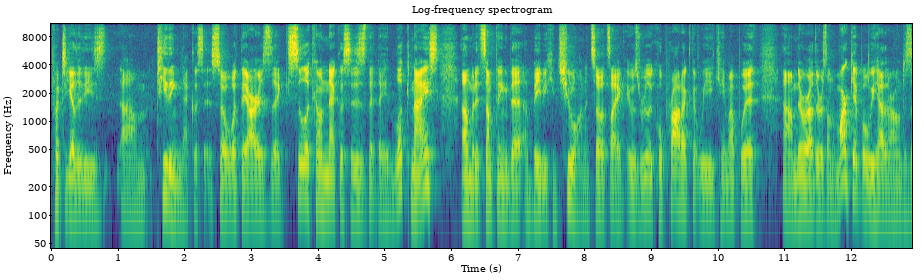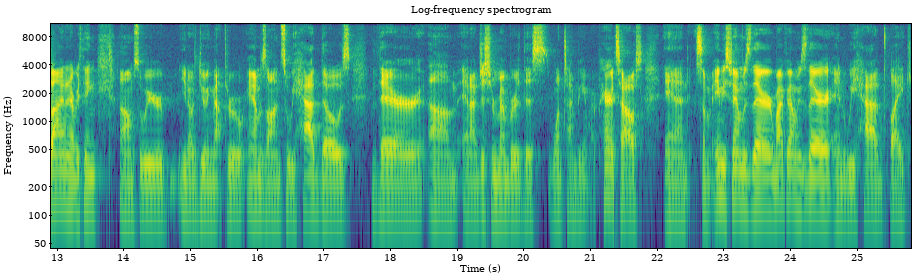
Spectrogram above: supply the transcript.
put together these um, teething necklaces. So what they are is like silicone necklaces that they look nice, um, but it's something that a baby can chew on. And so it's like it was a really cool product that we came up with. Um, there were others on the market, but we had our own design and everything. Um, so we were you know doing that through Amazon. So we had those there, um, and I just remember this one time being at my parents' house, and some Amy's family was there, my family was there, and we had like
